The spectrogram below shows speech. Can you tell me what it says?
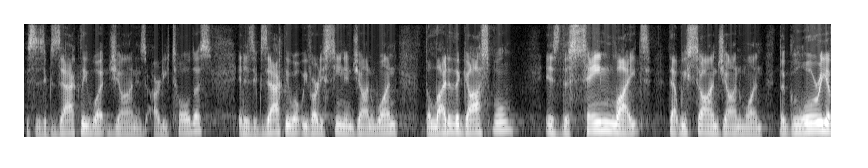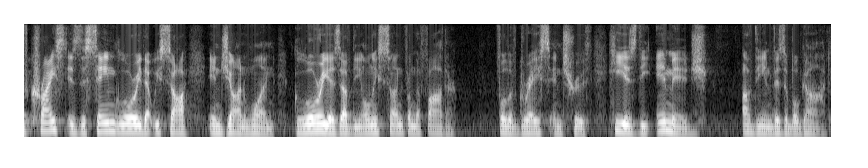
This is exactly what John has already told us. It is exactly what we've already seen in John 1. The light of the gospel is the same light that we saw in John 1. The glory of Christ is the same glory that we saw in John 1. Glory as of the only Son from the Father, full of grace and truth. He is the image of the invisible God.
